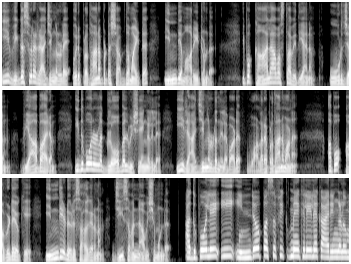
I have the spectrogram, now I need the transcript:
ഈ വികസ്വര രാജ്യങ്ങളുടെ ഒരു പ്രധാനപ്പെട്ട ശബ്ദമായിട്ട് ഇന്ത്യ മാറിയിട്ടുണ്ട്. ഇപ്പോൾ കാലാവസ്ഥാ വ്യതിയാനം ഊർജം വ്യാപാരം ഇതുപോലുള്ള ഗ്ലോബൽ വിഷയങ്ങളിൽ ഈ രാജ്യങ്ങളുടെ നിലപാട് വളരെ പ്രധാനമാണ്. അപ്പോൾ അവിടെയൊക്കെ ഇന്ത്യയുടെ ഒരു സഹകരണം ജി സെവനിന് ആവശ്യമുണ്ട്. അതുപോലെ ഈ ഇൻഡോ പസഫിക് മേഖലയിലെ കാര്യങ്ങളും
